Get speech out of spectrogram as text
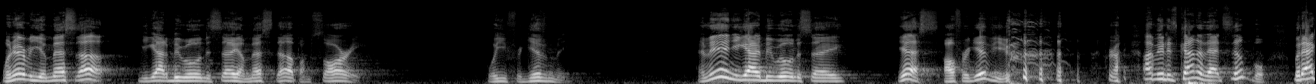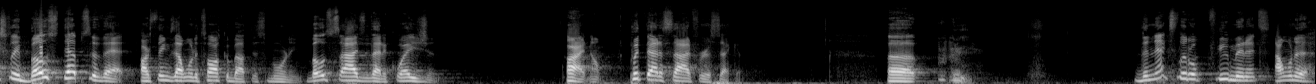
whenever you mess up, you got to be willing to say, I messed up, I'm sorry. Will you forgive me? And then you got to be willing to say, Yes, I'll forgive you. right? I mean, it's kind of that simple. But actually, both steps of that are things I want to talk about this morning. Both sides of that equation. All right, now put that aside for a second. Uh, the next little few minutes, I want to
